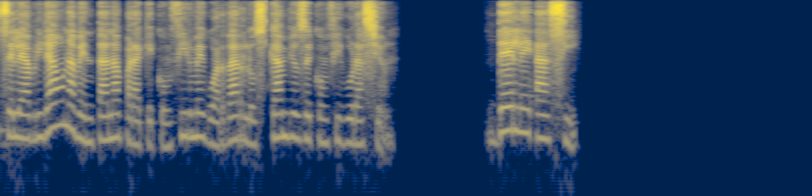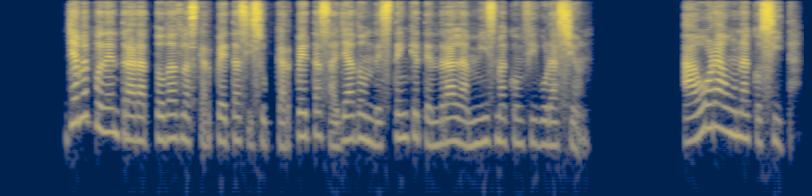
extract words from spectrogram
Se le abrirá una ventana para que confirme guardar los cambios de configuración. Dele así. Ya me puede entrar a todas las carpetas y subcarpetas allá donde estén que tendrá la misma configuración. Ahora una cosita.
